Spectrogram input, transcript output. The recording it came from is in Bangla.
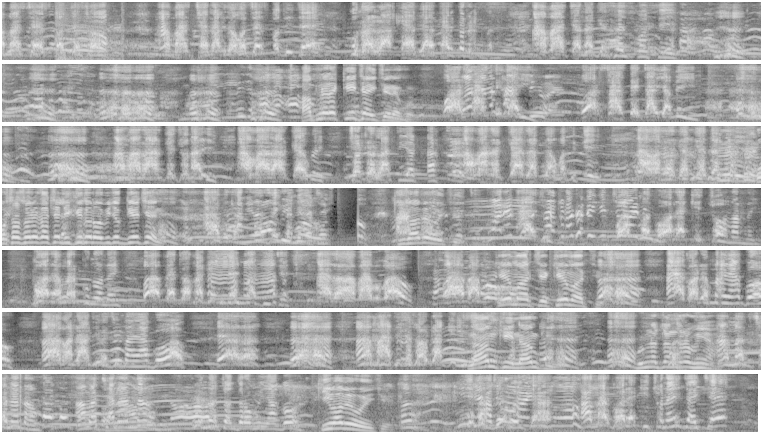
আমার শেষ করছে সব আমার ছেলের যখন শেষ করতেছে কোনো লোককে আমি আর আমার ছেলেকে শেষ করছে। আপনারা কি চাইছেন এখন? ওর শাস্তি চাই ওর শাস্তি চাই আমি। আমার আর কিছু নাই। আমার আর কেউ নেই। ছোট লাঠি একটা। আমার কে দেখবে আমাদেরকে আমার কে দেখবে? প্রশাসনের কাছে লিখিত অভিযোগ দিয়েছেন? আমি জানি না সেইখানে এখন ঘরে কিচ্ছু আমার নেই। ঘরে আমার কোনো নেই। ও বেটা আমাকে ডিজাইন মার দিচ্ছে আরে বাবু গো ও বাবু। কে মারছে কে মারছে? আগরে মায়া গো আগরে আদিবাসী মায়া গো। আমার দিকে সব ডাকি নাম কি নাম কি? পূর্ণচন্দ্র ভূঁইয়া আমার ছানা নাম আমার ছানার নাম পূর্ণচন্দ্র ভূঁইয়া গো। কীভাবে হয়েছে? কীভাবে হয়েছে? আমার ঘরে কিছু নেই যাইছে।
